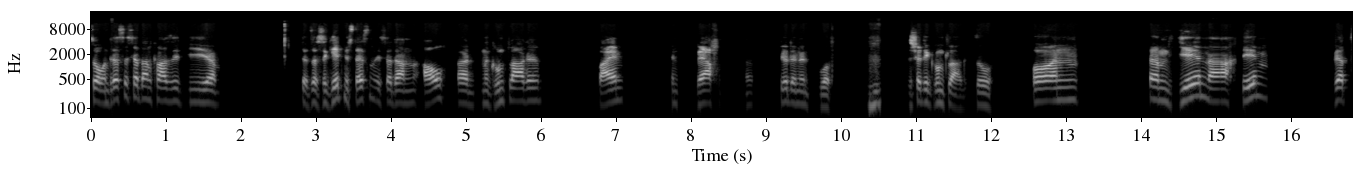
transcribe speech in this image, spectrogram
So, und das ist ja dann quasi die, das Ergebnis dessen ist ja dann auch äh, eine Grundlage beim Entwerfen für den Entwurf. Mhm. Das ist ja die Grundlage. So. Und ähm, je nachdem wird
